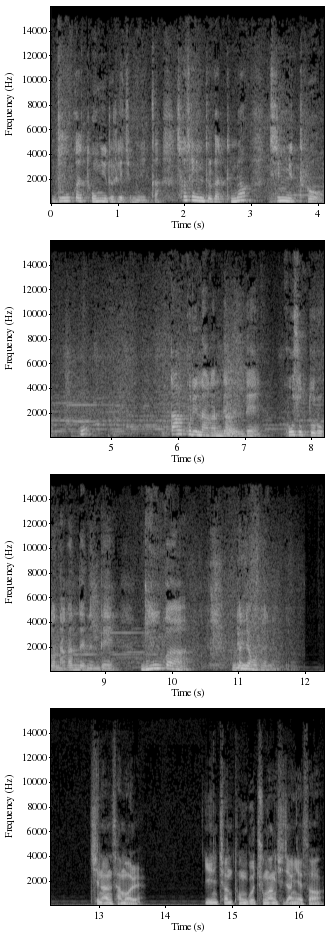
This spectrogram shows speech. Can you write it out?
누가 동의를 해줍니까? 선생님들 같으면 집 밑으로 어? 땅굴이 나간다는데 고속도로가 나간다는데 누가 환영을 하냐고요. 지난 3월 인천 동구 중앙시장에서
